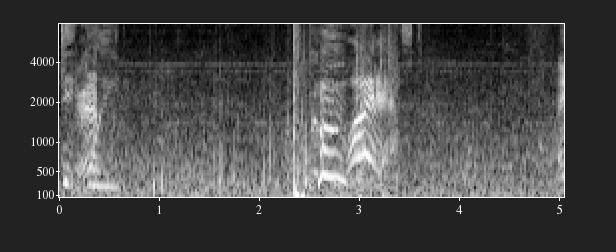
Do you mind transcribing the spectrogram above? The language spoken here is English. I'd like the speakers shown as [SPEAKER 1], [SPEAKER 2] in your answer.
[SPEAKER 1] dickweed. Yeah.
